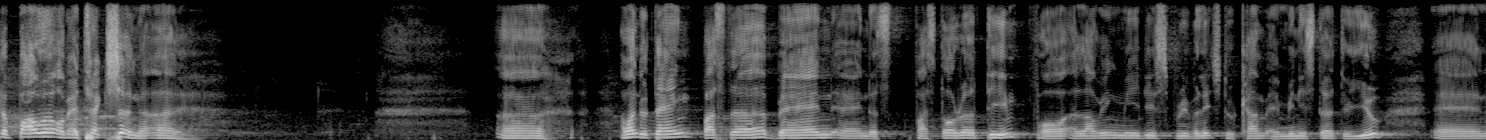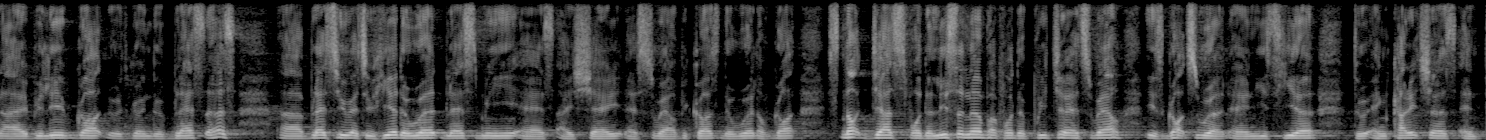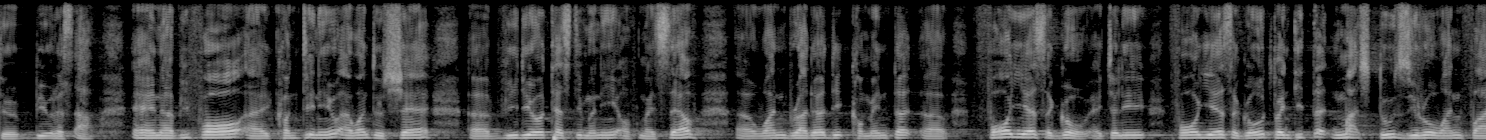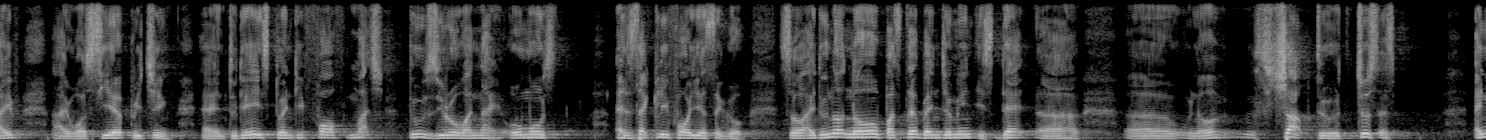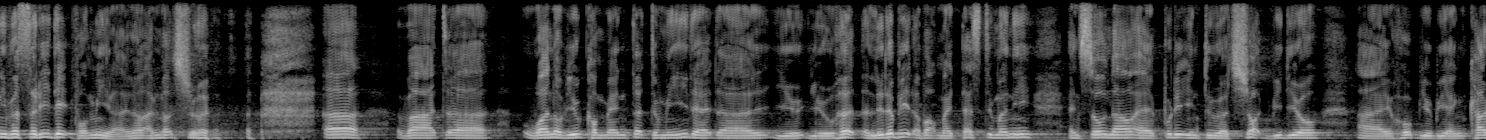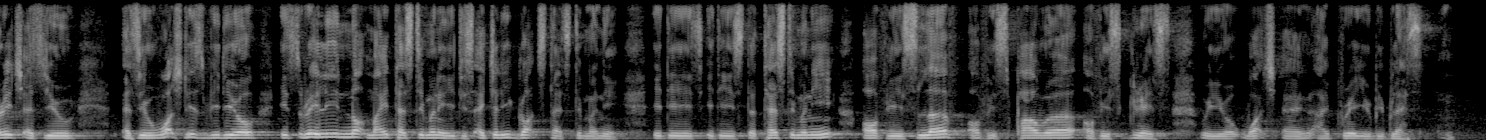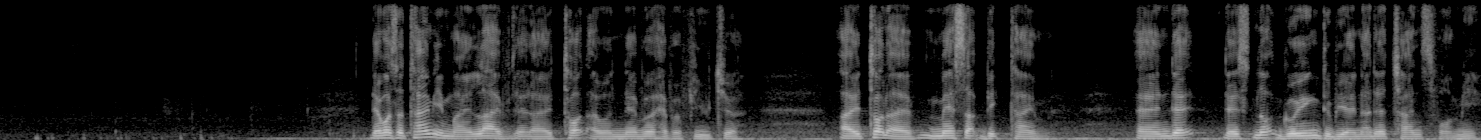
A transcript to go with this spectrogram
The power of attraction. Uh, uh, I want to thank Pastor Ben and the pastoral team for allowing me this privilege to come and minister to you. And I believe God is going to bless us. Uh, bless you as you hear the word. Bless me as I share it as well. Because the word of God is not just for the listener, but for the preacher as well. It's God's word, and He's here to encourage us and to build us up. And uh, before I continue, I want to share a video testimony of myself. Uh, one brother did commented uh, four years ago, actually, four years ago, 23rd March 2015, I was here preaching. And today is 24th March 2019, almost exactly four years ago. So I do not know Pastor Benjamin is that, uh, uh, you know, sharp to choose an anniversary date for me. You know, I'm not sure. uh, but uh, one of you commented to me that uh, you, you heard a little bit about my testimony, and so now I put it into a short video. I hope you'll be encouraged as you as you watch this video. It's really not my testimony; it is actually God's testimony. It is it is the testimony of His love, of His power, of His grace. We watch, and I pray you'll be blessed. There was a time in my life that I thought I will never have a future. I thought I messed up big time and that there's not going to be another chance for me.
